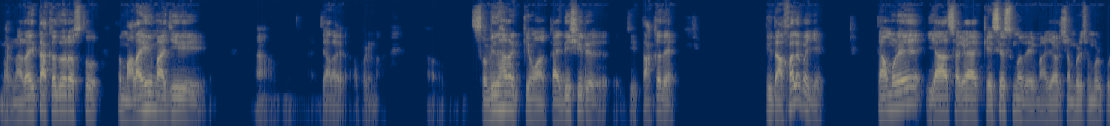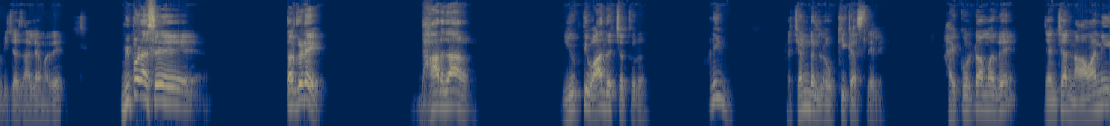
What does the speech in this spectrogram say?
भरणाराही ताकदवर असतो. तर मलाही माझी ज्याला आपण संविधानक किंवा कायदेशीर जी ताकद आहे ती दाखवायला पाहिजे. त्यामुळे या सगळ्या केसेसमध्ये माझ्यावर शंभर शंभर कोटीच्या झाल्यामध्ये मी पण असे तगडे धारदार युक्तिवाद चतुर आणि प्रचंड लौकिक असलेले हायकोर्टामध्ये ज्यांच्या नावाने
